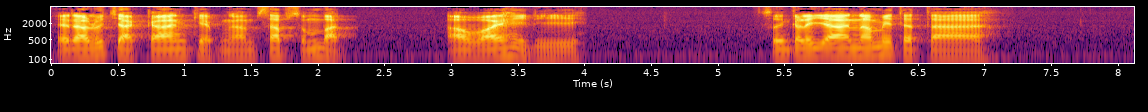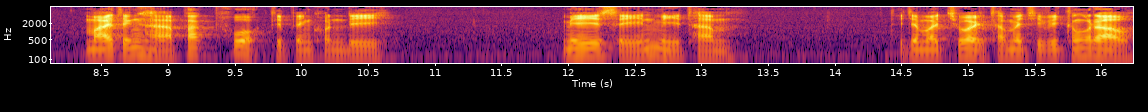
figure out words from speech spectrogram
ให้เรารู้จักการเก็บงำทรัพย์สมบัติ เอาไว้ให้ดี ส่วนกัลยาณมิตรตา หมายถึงหาพักพวกที่เป็นคนดี มีศีลมีธรรม ที่จะมาช่วยทำให้ชีวิตของเราจ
